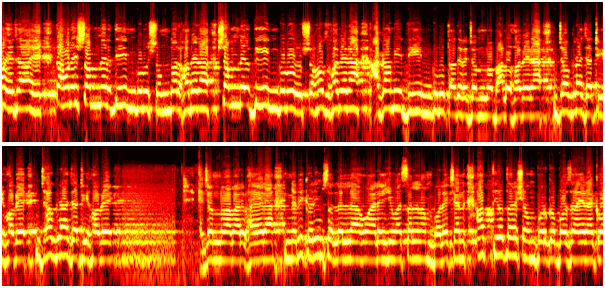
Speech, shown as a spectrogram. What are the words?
হয়ে যায়, তাহলে সামনের দিনগুলো সুন্দর হবে না। সামনের দিনগুলো সহজ হবে না। আগামী দিনগুলো তাদের জন্য ভালো হবে না। ঝগড়াঝাটি হবে। ঝগড়াঝাটি হবে। এজন্য আমার ভাইয়েরা নবী করিম সাল্লাল্লাহু আলাইহি ওয়াসাল্লাম বলেছেন, আত্মীয়তার সম্পর্ক বজায় রাখো,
